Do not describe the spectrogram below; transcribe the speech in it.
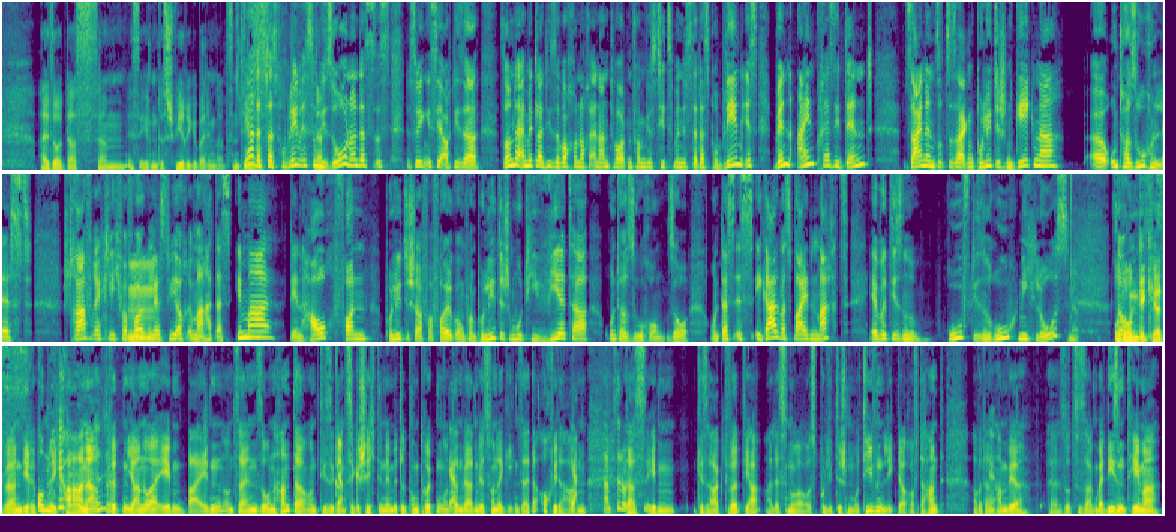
Also das ähm, ist eben das Schwierige bei dem ganzen Thema. Ja, das, das Problem ist sowieso, ne, das ist, deswegen ist ja auch dieser Sonderermittler diese Woche noch ernannt worden vom Justizminister. Das Problem ist, wenn ein Präsident seinen sozusagen politischen Gegner äh, untersuchen lässt, strafrechtlich verfolgen lässt, wie auch immer, hat das immer den Hauch von politischer Verfolgung, von politisch motivierter Untersuchung. So. Und das ist, egal was Biden macht, er wird diesen Ruf, diesen Ruch nicht los. Ja. Und So, umgekehrt das werden die Republikaner am werden- 3. Januar eben Biden und seinen Sohn Hunter und diese ganze Geschichte in den Mittelpunkt rücken und Ja. dann werden wir es von der Gegenseite auch wieder haben, absolut. dass eben gesagt wird, ja, alles nur aus politischen Motiven, liegt ja auch auf der Hand, aber dann Ja. haben wir äh, sozusagen bei diesem Thema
